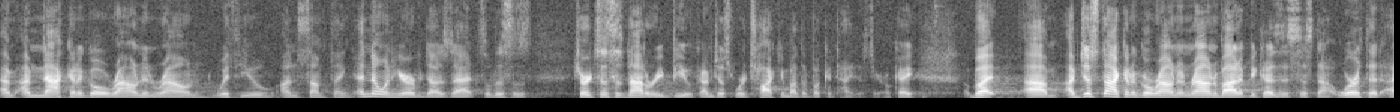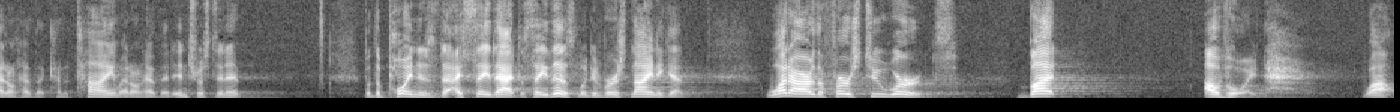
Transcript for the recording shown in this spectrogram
I'm, I'm not going to go round and round with you on something. And no one here ever does that. So this is, church, this is not a rebuke. I'm just, we're talking about the book of Titus here, okay? But um, I'm just not going to go round and round about it because it's just not worth it. I don't have that kind of time. I don't have that interest in it. But the point is that I say that to say this. Look at verse 9 again. What are the first two words? But avoid. Wow,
